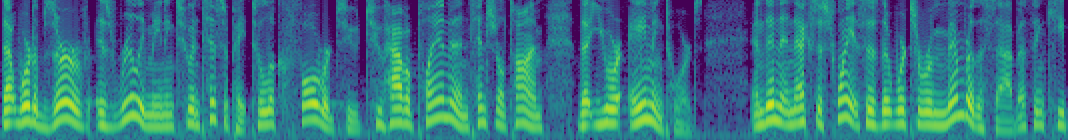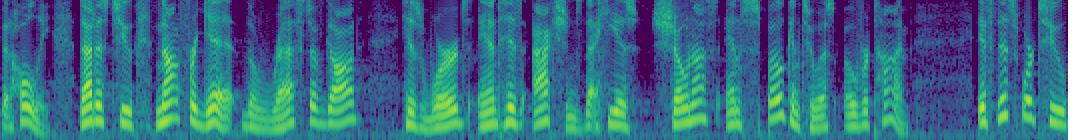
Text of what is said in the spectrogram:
That word observe is really meaning to anticipate, to look forward to, to have a plan and intentional time that you are aiming towards. And then in Exodus 20, it says that we're to remember the Sabbath and keep it holy. That is to not forget the rest of God, His words, and His actions that He has shown us and spoken to us over time. If this were to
